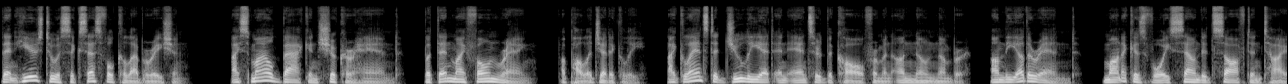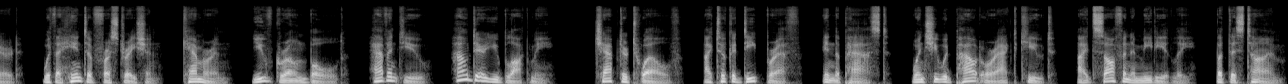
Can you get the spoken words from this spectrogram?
Then here's to a successful collaboration. I smiled back and shook her hand, but then my phone rang. Apologetically, I glanced at Juliet and answered the call from an unknown number. On the other end, Monica's voice sounded soft and tired, with a hint of frustration. Cameron, you've grown bold, haven't you? How dare you block me? Chapter 12. I took a deep breath. In the past, when she would pout or act cute, I'd soften immediately, but this time,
